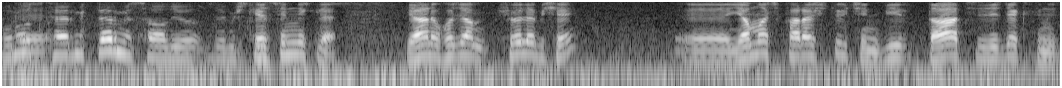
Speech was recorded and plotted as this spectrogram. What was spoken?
bunu Ee, termikler mi sağlıyor demiştiniz. kesinlikle yani hocam şöyle bir şey e, yamaç paraşütü için bir dağ çizeceksiniz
